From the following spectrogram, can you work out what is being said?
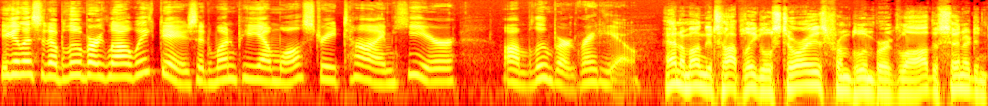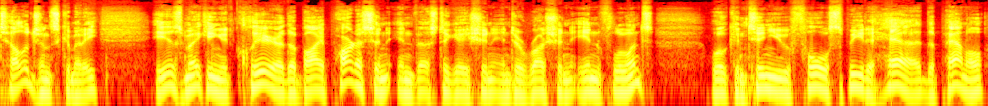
You can listen to Bloomberg Law weekdays at 1 p.m. Wall Street time here on Bloomberg Radio. And among the top legal stories from Bloomberg Law, the Senate Intelligence Committee is making it clear the bipartisan investigation into Russian influence will continue full speed ahead. The panel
